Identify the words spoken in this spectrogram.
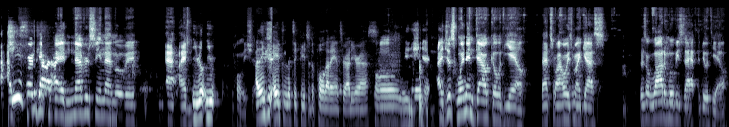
I swear to God, I had never seen that movie. I, I You, you, holy shit. I think you ate some Mystic Pizza to pull that answer out of your ass. Holy shit! I just when in doubt, go with Yale. That's why always my guess. There's a lot of movies that have to do with Yale.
